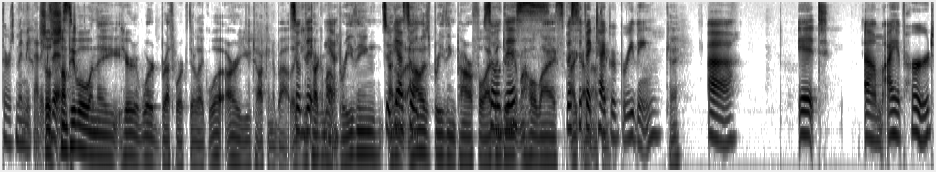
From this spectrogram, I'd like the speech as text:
there's many that So, exist. some people, when they hear the word breath work, they're like, what are you talking about? Like, So you're the- talking about yeah. breathing? So, I yeah, don't- so- how is breathing powerful? I've been doing it my whole life. I specific type of breathing, Okay. uh, it, um, I have heard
